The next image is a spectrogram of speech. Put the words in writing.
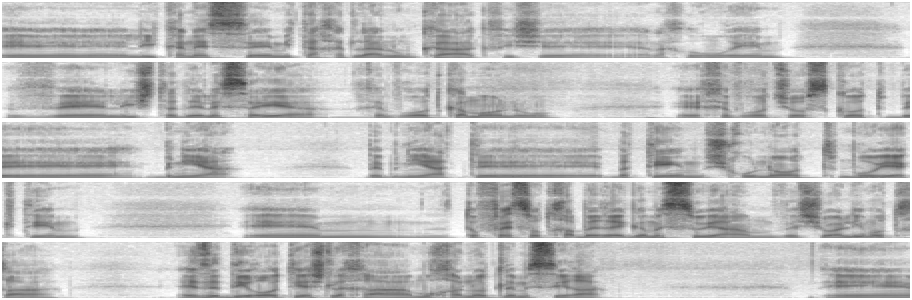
אה, להיכנס אה, מתחת לאלונקה, כפי שאנחנו אומרים, ולהשתדל לסייע. חברות כמונו, אה, חברות שעוסקות בבנייה, בבניית אה, בתים, שכונות, פרויקטים, אה, זה תופס אותך ברגע מסוים, ושואלים אותך, איזה דירות יש לך מוכנות למסירה. אה,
